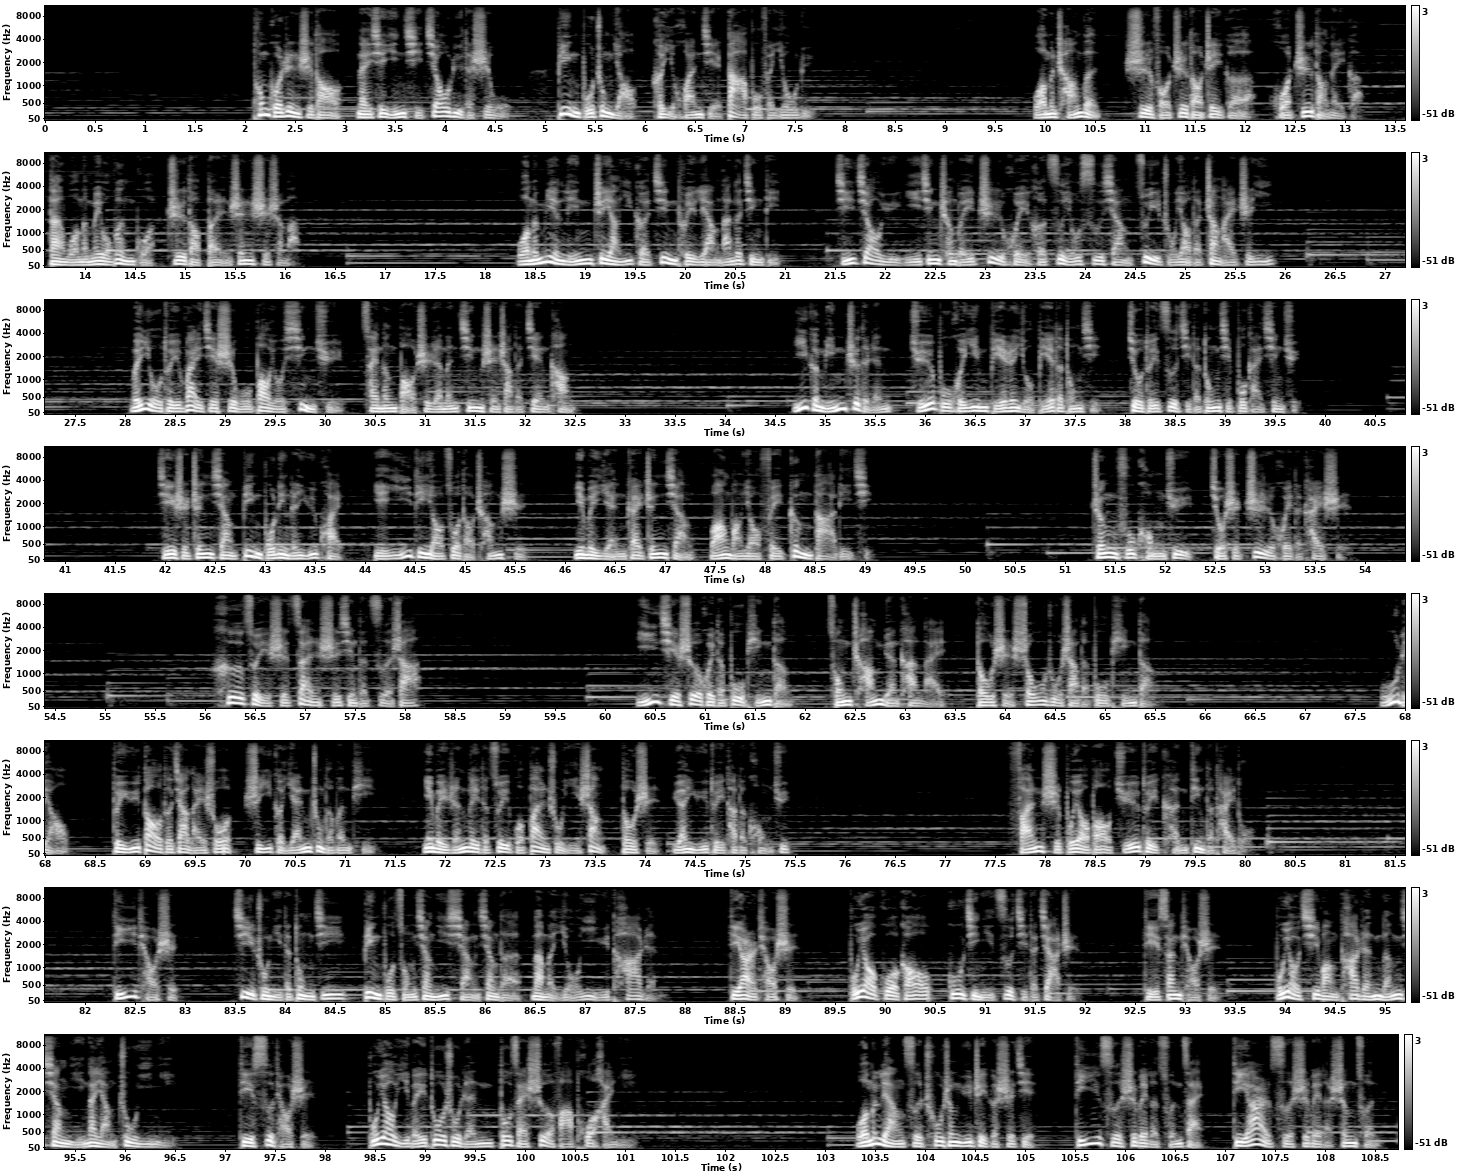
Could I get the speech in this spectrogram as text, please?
通过认识到那些引起焦虑的事物并不重要，可以缓解大部分忧虑。我们常问是否知道这个或知道那个，但我们没有问过知道本身是什么。我们面临这样一个进退两难的境地，即教育已经成为智慧和自由思想最主要的障碍之一。唯有对外界事物抱有兴趣，才能保持人们精神上的健康。一个明智的人绝不会因别人有别的东西，就对自己的东西不感兴趣。即使真相并不令人愉快，也一定要做到诚实。因为掩盖真相往往要费更大力气。征服恐惧就是智慧的开始。喝醉是暂时性的自杀。一切社会的不平等，从长远看来都是收入上的不平等。无聊对于道德家来说是一个严重的问题，因为人类的罪过半数以上都是源于对他的恐惧。凡事不要抱绝对肯定的态度。第一条是，记住你的动机并不总像你想象的那么有益于他人。第二条是，不要过高估计你自己的价值。第三条是，不要期望他人能像你那样注意你。第四条是，不要以为多数人都在设法迫害你。我们两次出生于这个世界，第一次是为了存在。第二次是为了生存。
